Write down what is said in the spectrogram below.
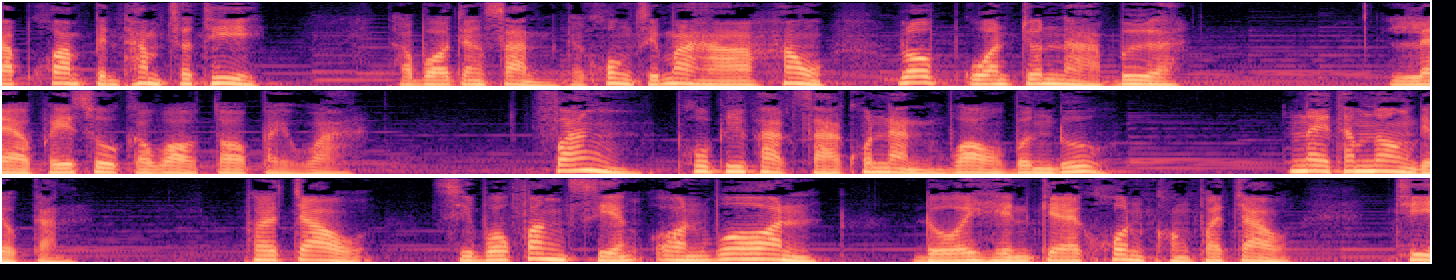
รับความเป็นธรรมสัทีถ้าบอจังสั่นก็คงสิมาหาเฮ้ารบกวนจนหนาเบื่อ แล้วพระเยซูก็ว่าต่อไปว่า ฟังผู้พิพากษาคนนั้นว้าเบิงดู ในทำนองเดียวกัน พระเจ้าสิบฟังเสียงอ่อนวอน โดยเห็นแก่คนของพระเจ้าที่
